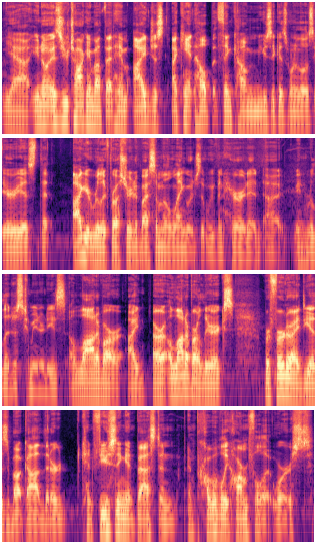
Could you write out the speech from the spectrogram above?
Yeah, you know, as you're talking about that hymn, I just I can't help but think how music is one of those areas that I get really frustrated by some of the language that we've inherited uh, in religious communities. A lot of our, I, our a lot of our lyrics refer to ideas about God that are confusing at best and and probably harmful at worst.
